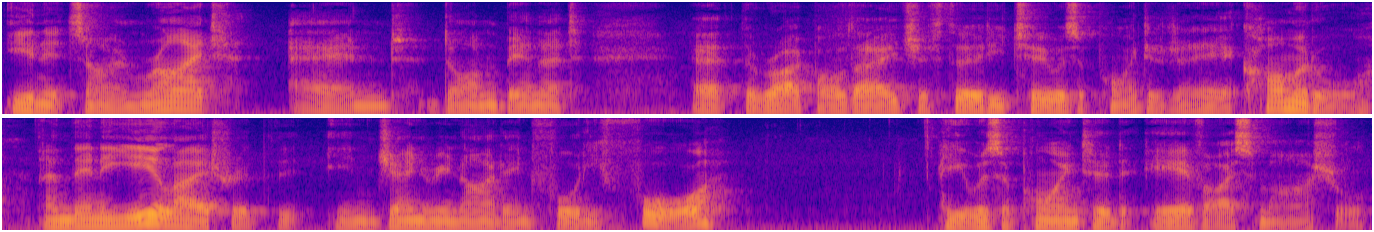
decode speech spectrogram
in its own right, and Don Bennett. At the ripe old age of 32, was appointed an Air Commodore. And then a year later, in January 1944, he was appointed Air Vice Marshal.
